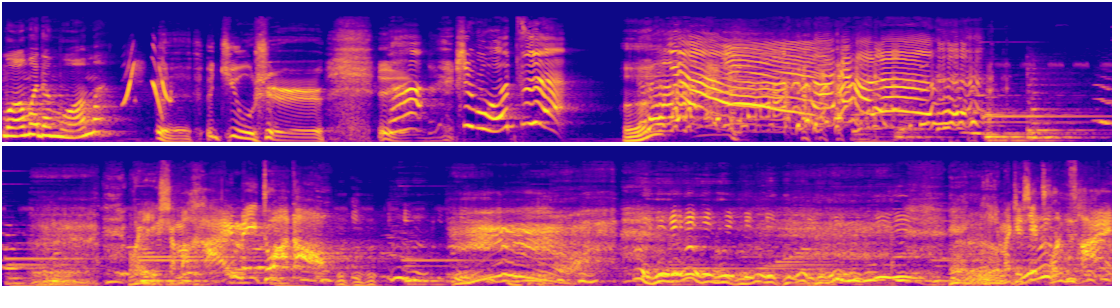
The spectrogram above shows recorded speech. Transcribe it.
馍馍的馍吗？呃，就是，呃，啊，是魔字。呃，为什么还没抓到？你们这些蠢材，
